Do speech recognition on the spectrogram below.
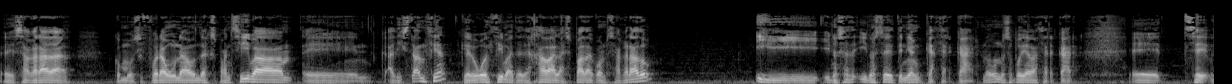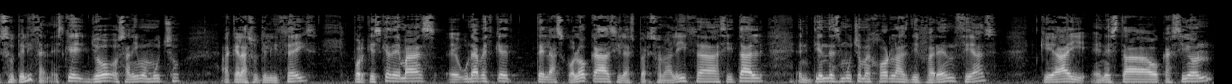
eh, sagrada como si fuera una onda expansiva eh, a distancia, que luego encima te dejaba la espada consagrado y, y, no se, y no se tenían que acercar, ¿no? No se podían acercar. Eh, se, se, utilizan. Es que yo os animo mucho a que las utilicéis, porque es que además, eh, una vez que te las colocas y las personalizas y tal, entiendes mucho mejor las diferencias que hay en esta ocasión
